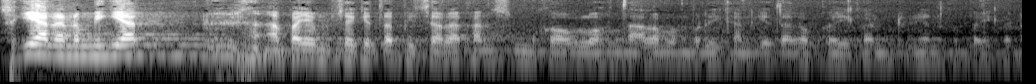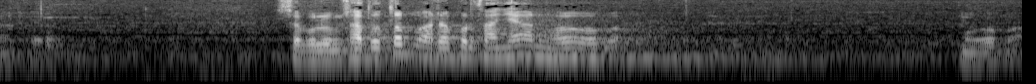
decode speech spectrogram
Sekian dan demikian apa yang bisa kita bicarakan semoga Allah taala memberikan kita kebaikan dunia dan kebaikan akhirat. Sebelum satu tutup ada pertanyaan Bapak? Bapak.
